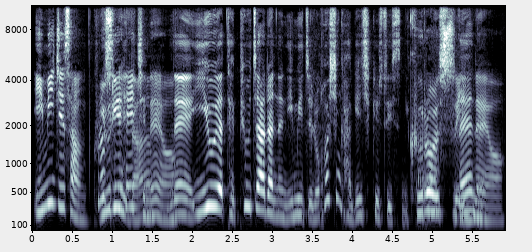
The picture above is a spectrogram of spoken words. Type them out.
이미지상 그렇습니다. 유리해지네요. 네, EU의 대표자라는 이미지를 훨씬 각인시킬 수 있으니까. 그럴 수 네네. 있네요.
